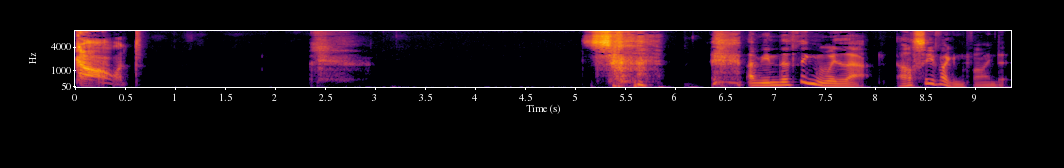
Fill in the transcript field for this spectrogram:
God. So, I mean, the thing with that, I'll see if I can find it.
